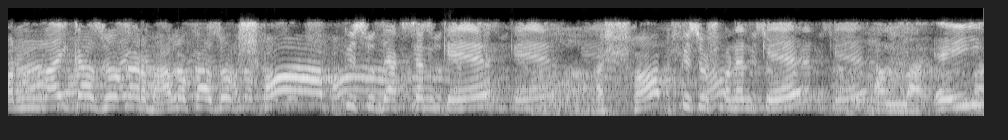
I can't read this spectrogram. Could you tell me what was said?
অন্যায় কাজ হোক আর ভালো কাজ হোক সব কিছু দেখছেন কে? আর সব কিছু শোনেন কে? আল্লাহ। এই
